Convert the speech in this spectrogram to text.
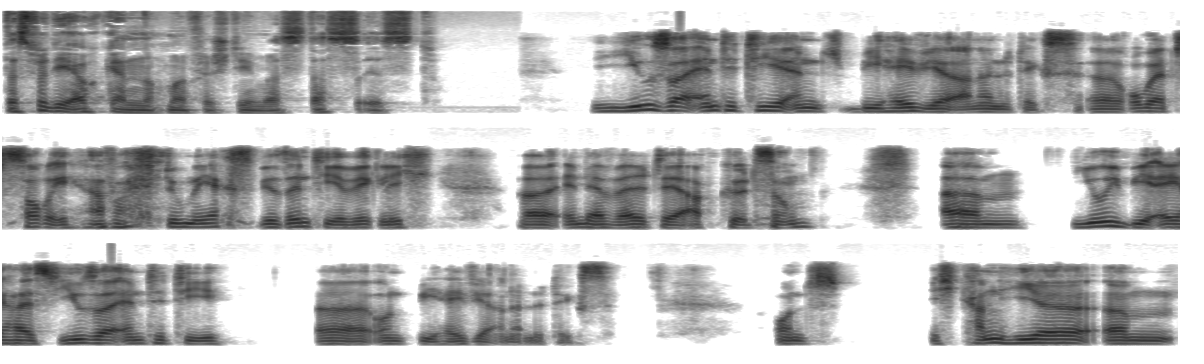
das würde ich auch gerne noch mal verstehen, was das ist. User Entity and Behavior Analytics. Äh, Robert, sorry, aber du merkst, wir sind hier wirklich äh, in der Welt der Abkürzung. Ähm, UEBA heißt User Entity äh, und Behavior Analytics. Und ich kann hier ähm,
